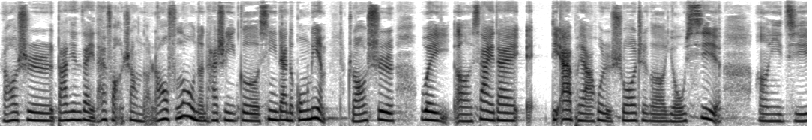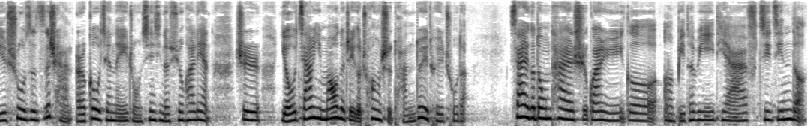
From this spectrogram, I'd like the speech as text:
然后是搭建在以太坊上的。然后 Flow 呢，它是一个新一代的公链，主要是为呃。下一代 DApp 呀，或者说这个游戏，嗯，以及数字资产而构建的一种新型的区块链，是由加密猫的这个创始团队推出的。下一个动态是关于一个呃比特币 ETF 基金的。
